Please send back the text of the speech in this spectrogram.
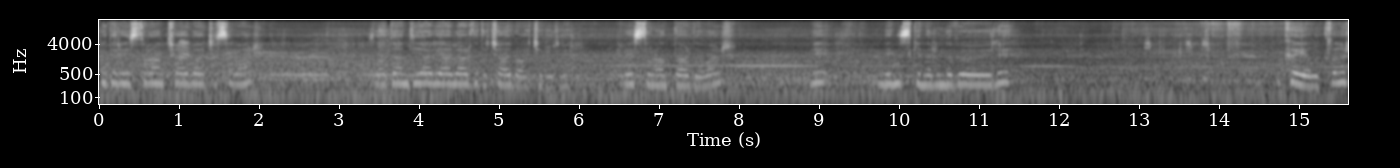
Tepede restoran çay bahçesi var. Zaten diğer yerlerde de çay bahçeleri, restoranlar da var. Ve deniz kenarında böyle kayalıklar.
